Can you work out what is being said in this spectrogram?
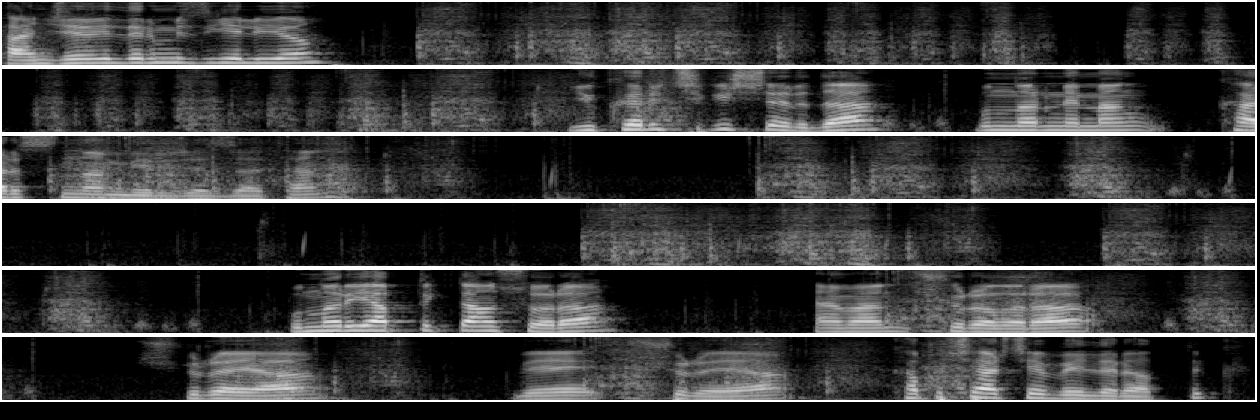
pencerelerimiz geliyor. Yukarı çıkışları da bunların hemen karşısından vereceğiz zaten. Bunları yaptıktan sonra hemen şuralara şuraya ve şuraya kapı çerçeveleri attık.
